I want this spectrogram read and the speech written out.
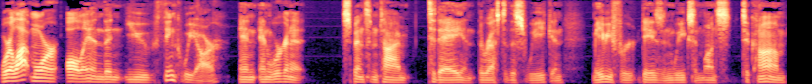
we're a lot more all in than you think we are. And, and we're going to spend some time today and the rest of this week and maybe for days and weeks and months to come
